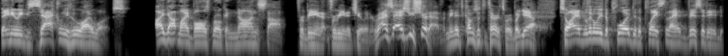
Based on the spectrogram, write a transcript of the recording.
they knew exactly who I was. I got my balls broken nonstop for being for being a cheerleader, as as you should have. I mean, it comes with the territory. But yeah, so I had literally deployed to the place that I had visited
